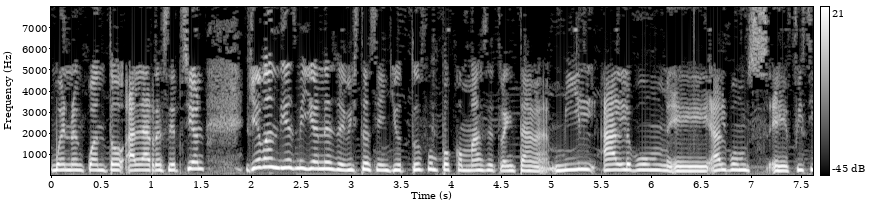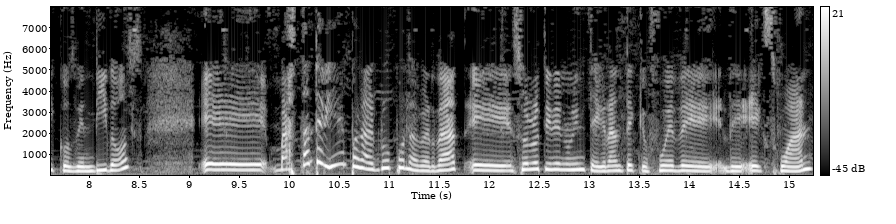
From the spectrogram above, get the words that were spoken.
Bueno, en cuanto a la recepción, llevan 10 millones de vistas en YouTube, un poco más de 30 mil álbum, eh, álbums eh, físicos vendidos. Eh, bastante bien para el grupo, la verdad. Eh, solo tienen un integrante que fue de, de X1.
